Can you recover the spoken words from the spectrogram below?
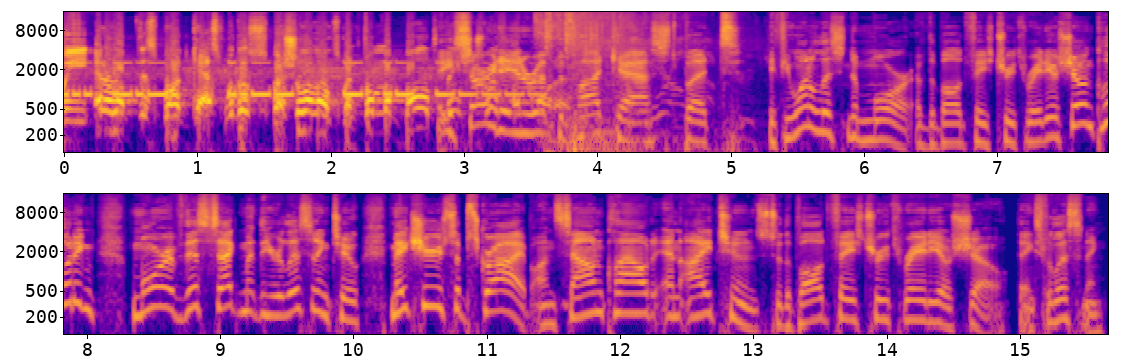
We interrupt this broadcast with a special announcement from the Bald Hey, sorry to interrupt the podcast, but if you want to listen to more of the Bald Face Truth Radio Show, including more of this segment that you're listening to, make sure you subscribe on SoundCloud and iTunes to the Bald Face Truth Radio Show. Thanks for listening.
